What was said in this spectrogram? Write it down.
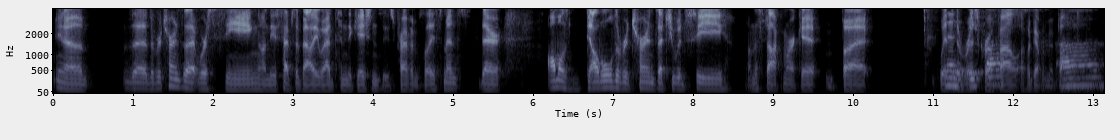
you know, the the returns that we're seeing on these types of value add syndications, these private placements, they're almost double the returns that you would see on the stock market, but with the risk A-class, profile of a government bond. Uh,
